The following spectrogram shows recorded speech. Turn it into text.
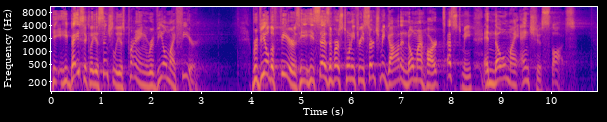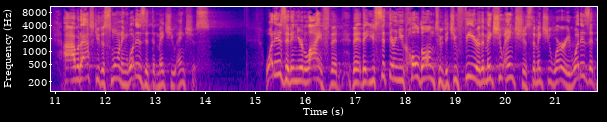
he, he basically, essentially, is praying, Reveal my fear. Reveal the fears. He, he says in verse 23 Search me, God, and know my heart. Test me, and know my anxious thoughts. I would ask you this morning what is it that makes you anxious? What is it in your life that, that, that, you sit there and you hold on to, that you fear, that makes you anxious, that makes you worried? What is it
